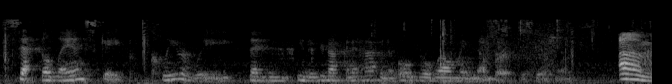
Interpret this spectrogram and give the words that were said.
set the landscape clearly, then you know you're not going to have an overwhelming number of decisions. Um,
